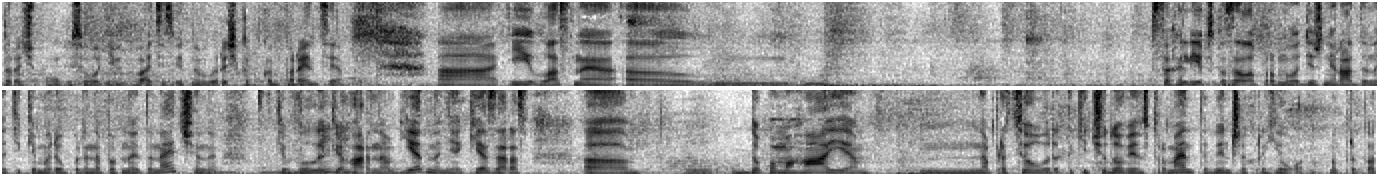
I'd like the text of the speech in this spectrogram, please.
До речі, по сьогодні відбувається звітна виручка конференція. І власне Взагалі я б сказала про молодіжні ради не тільки Маріуполя, напевно, і Донеччини. Це таке велике, гарне об'єднання, яке зараз е, допомагає напрацьовувати такі чудові інструменти в інших регіонах. Наприклад,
